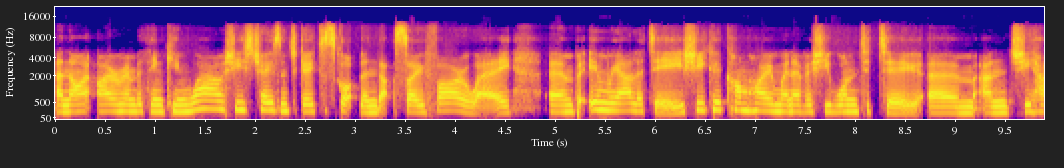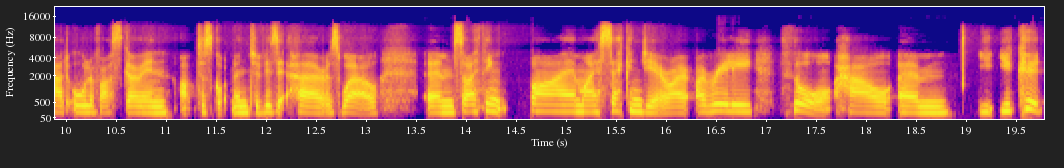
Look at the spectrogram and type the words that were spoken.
and I, I, remember thinking, wow, she's chosen to go to Scotland. That's so far away. Um, but in reality, she could come home whenever she wanted to. Um, and she had all of us going up to Scotland to visit her as well. Um, so I think by my second year, I, I really thought how um, you, could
